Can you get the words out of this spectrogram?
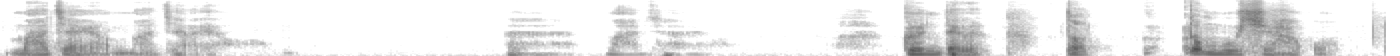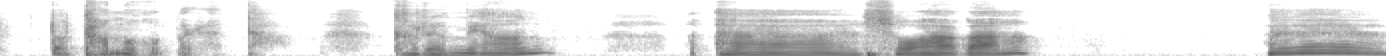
맞아요, 맞아요, 네, 맞아요. 그런데 또 또 무시하고 또 다 먹어버렸다. 그러면 아, 소화가 에,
